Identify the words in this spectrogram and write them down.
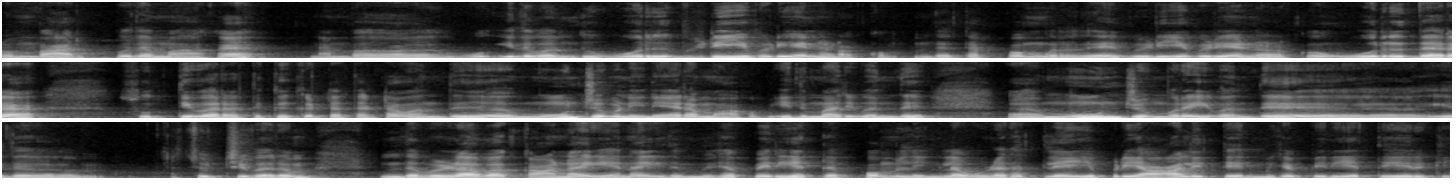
ரொம்ப அற்புதமாக நம்ம இது வந்து ஒரு விடிய விடிய நடக்கும். இந்த தெப்பங்கிறது விடிய விடிய நடக்கும். ஒரு தர சுற்றி வர்றதுக்கு கிட்டத்தட்ட வந்து மூன்று மணி நேரம் ஆகும். இது மாதிரி வந்து மூன்று முறை வந்து இது சுற்றி வரும். இந்த விழாவை காண ஏன்னா இது மிகப்பெரிய தெப்பம் இல்லைங்களா? உலகத்திலே எப்படி ஆழித்தேர் மிகப்பெரிய தேருக்கு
